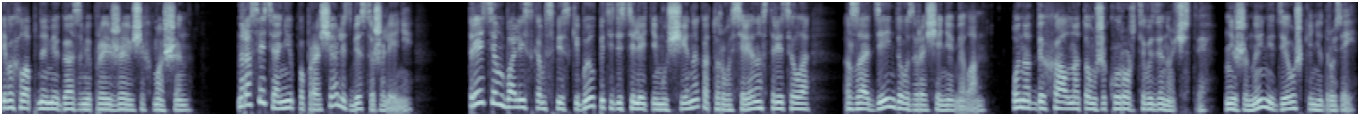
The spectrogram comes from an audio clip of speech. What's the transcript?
и выхлопными газами проезжающих машин. На рассвете они попрощались без сожалений. Третьим в балийском списке был 50-летний мужчина, которого Сирена встретила за день до возвращения в Милан. Он отдыхал на том же курорте в одиночестве. Ни жены, ни девушки, ни друзей.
